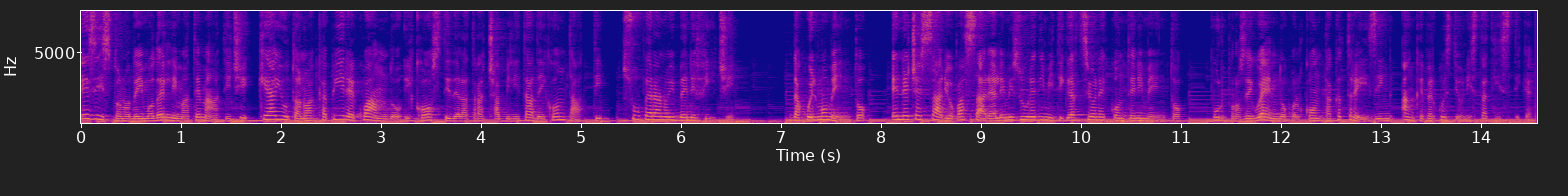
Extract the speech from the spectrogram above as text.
Esistono dei modelli matematici che aiutano a capire quando i costi della tracciabilità dei contatti superano i benefici. Da quel momento è necessario passare alle misure di mitigazione e contenimento, pur proseguendo col contact tracing anche per questioni statistiche.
